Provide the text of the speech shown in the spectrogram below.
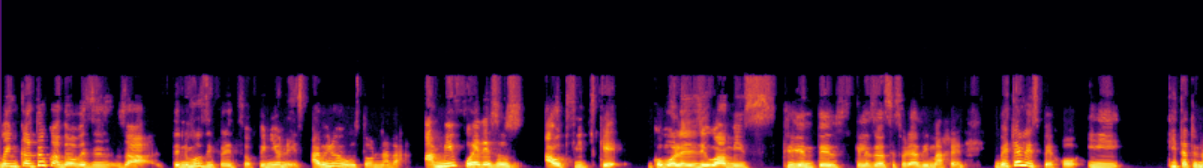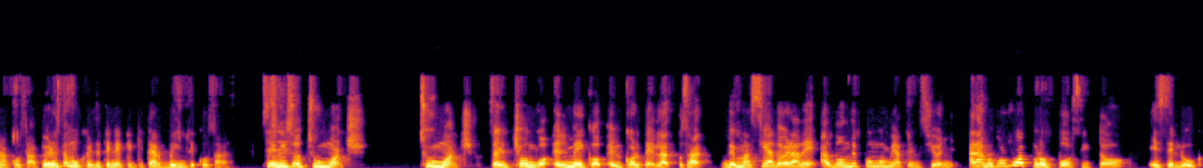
me encanta cuando a veces, o sea, tenemos diferentes opiniones. A mí no me gustó nada. A mí fue de esos outfits que, como les digo a mis clientes que les doy asesorías de imagen, vete al espejo y quítate una cosa. Pero esta mujer se tenía que quitar 20 cosas. Se me Sí. hizo too much. Too much. O sea, el chongo, el make-up, el corte, la, o sea, demasiado. Era de a dónde pongo mi atención. A lo mejor fue a propósito ese look,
